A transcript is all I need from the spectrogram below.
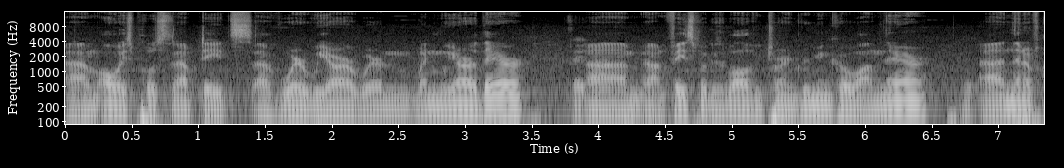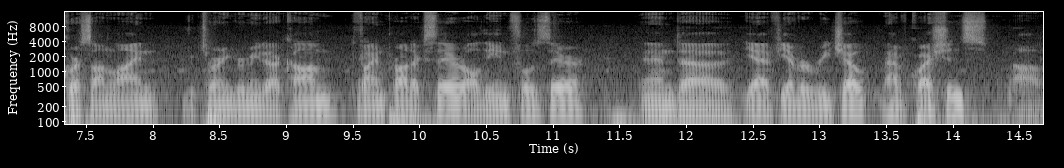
Um, always posting updates of where we are, where and when we are there. Um, on Facebook as well, Victorian Grooming Co. on there. Uh, and then, of course, online, victoriangrooming.com. Find products there, all the info's there. And uh, yeah, if you ever reach out, have questions, um,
